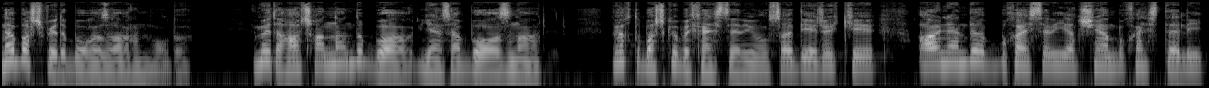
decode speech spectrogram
Nə baş verdi boğaz ağrının oldu? Ümumiyyətlə haçandan da bu ağrır, yəni sən boğazın ağrıyır və yaxud da başqa bir xəstəlik olsa, deyəcək ki, ailəndə bu xəstəlik yaşayan, bu xəstəlik,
